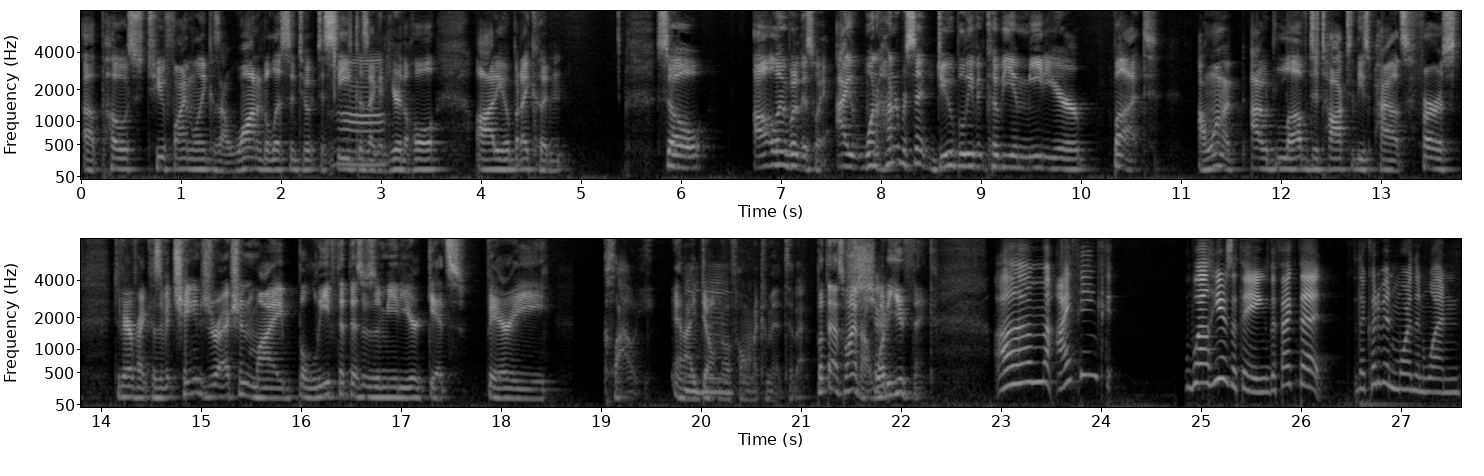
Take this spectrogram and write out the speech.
uh, post to find the link because I wanted to listen to it to see because I could hear the whole audio, but I couldn't. So I'll let me put it this way: I 100% do believe it could be a meteor, but I want to. I would love to talk to these pilots first to verify because if it changed direction, my belief that this is a meteor gets very cloudy, and I don't know if I want to commit to that. But that's my thought. Sure. What do you think? Um, I think. Well, here's the thing: the fact that there could have been more than one,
